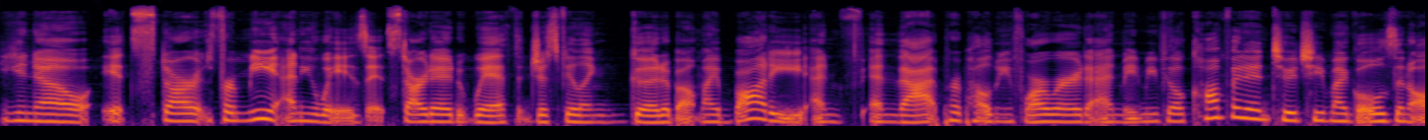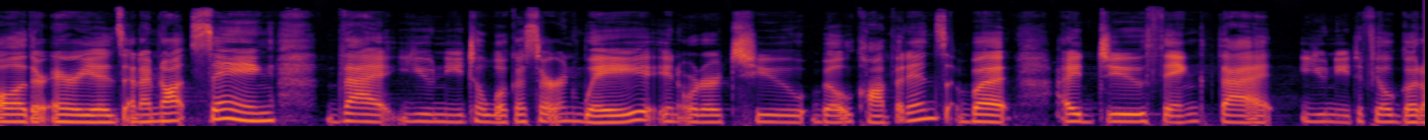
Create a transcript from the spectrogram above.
you know, it starts for me anyways, it started with just feeling good about my body and and that propelled me forward and made me feel confident to achieve my goals in all other areas. And I'm not saying that you need to look a certain way in order to build confidence, but I do think that you need to feel good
